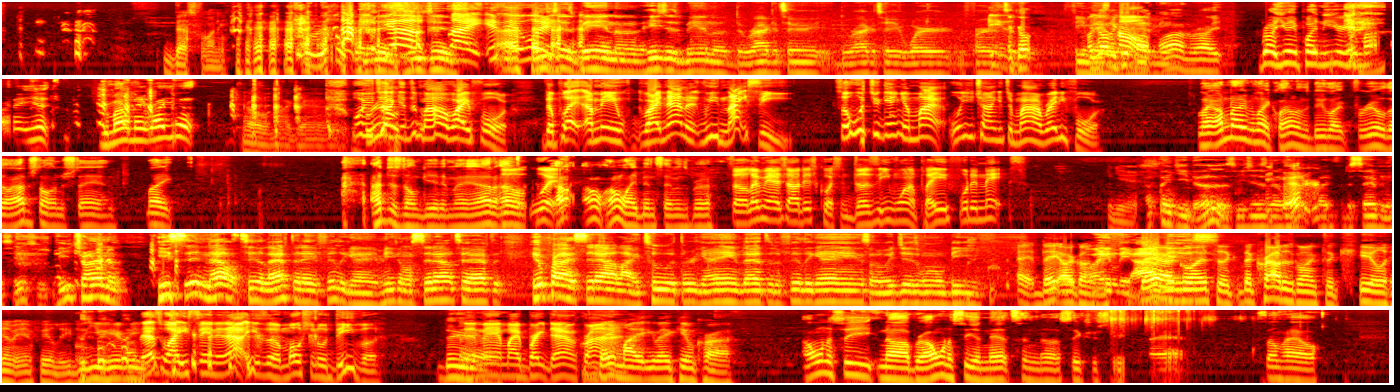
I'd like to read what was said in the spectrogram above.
That's funny. he's just- yeah, just- like is it He's just being a he's just being a derogatory derogatory word referring He's- to I got- I female gotta get my anatomy. mind right, bro. You ain't played in a year. Your mind ain't yet. Your mind ain't right yet. oh my god. What are you For trying to get to my white for? The play. I mean, right now that we night seed. So what you getting your mind? What you trying to get your mind ready for? Like I'm not even like clowning the dude. Like for real though, I just don't understand. Like I just don't get it, man. I don't. I Oh, don't, what? I don't, I don't, I don't like Ben Simmons, bro. So let me ask y'all this question: Does he want to play for the Nets? Yeah, I think he does. He just He don't want to play for the 76ers. He trying to he's sitting out till after that Philly game. He gonna sit out till after he'll probably sit out like two or three games after the Philly game, so it just won't be Hey, they are going. To, Plainly they are going to. The crowd is going to kill him in Philly. Do you hear me? That's why he's sitting out. He's an emotional diva. Dude, That man might break down crying. They might make him cry. I want to see. Nah, bro. I want to see a Nets and uh, Sixers series somehow.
